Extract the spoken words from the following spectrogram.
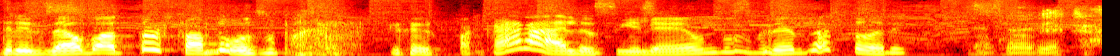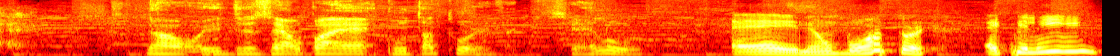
Idris Elba é um ator famoso pra, pra caralho, assim, ele é um dos grandes atores. Agora ver a cara. Não, o Idris Elba é puta ator, velho. Você é louco. É, ele é um bom ator. É que ele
